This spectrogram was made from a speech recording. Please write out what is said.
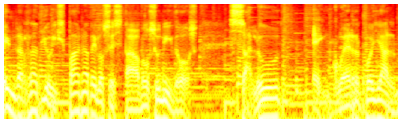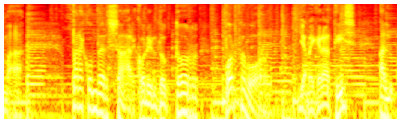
en la radio hispana de los Estados Unidos, Salud en Cuerpo y Alma. Para conversar con el doctor, por favor, llame gratis al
